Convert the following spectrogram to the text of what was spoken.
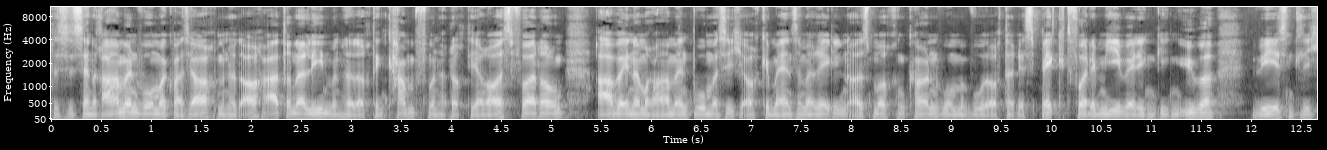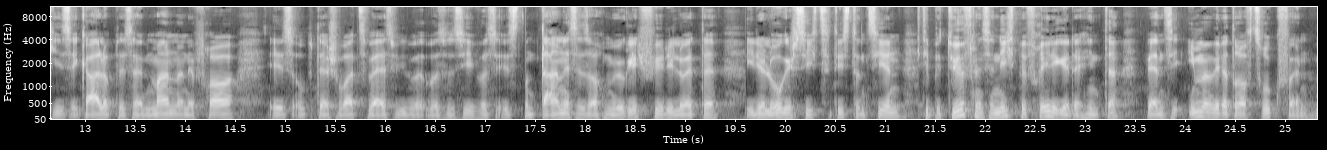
Das ist ein Rahmen, wo man quasi auch, man hat auch Adrenalin, man hat auch den Kampf, man hat auch die Herausforderung, aber in einem Rahmen, wo man sich auch gemeinsame Regeln ausmachen kann, wo man, wo auch der Respekt vor dem jeweiligen Gegenüber wesentlich ist, egal ob das ein Mann, eine Frau ist, ob der schwarz-weiß, wie, was weiß ich, was ist. Und dann ist es auch möglich für die Leute, ideologisch sich zu distanzieren. Die Bedürfnisse nicht befriedige dahinter, werden sie immer wieder darauf zurückfallen.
